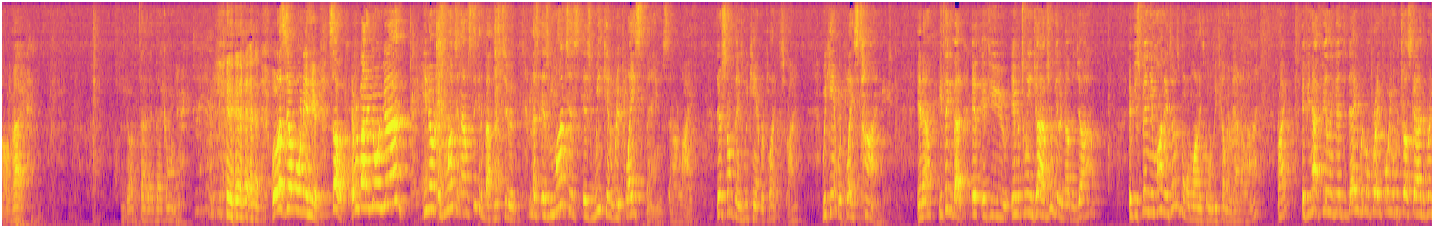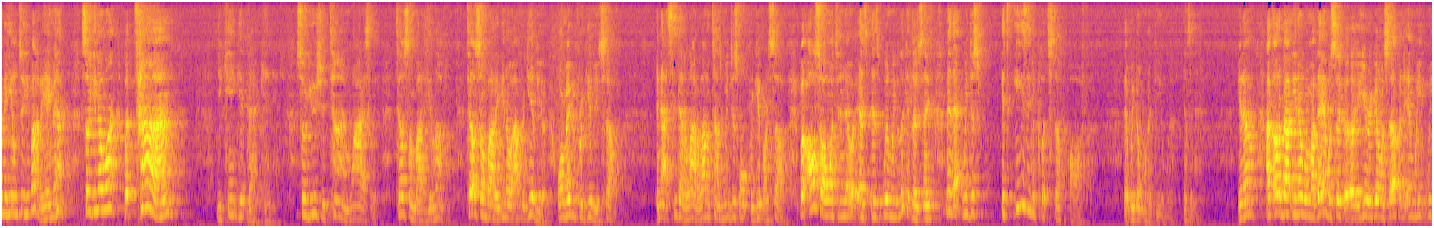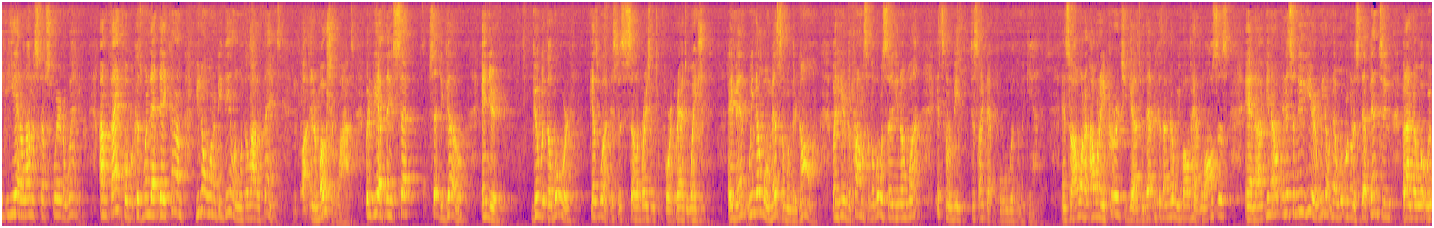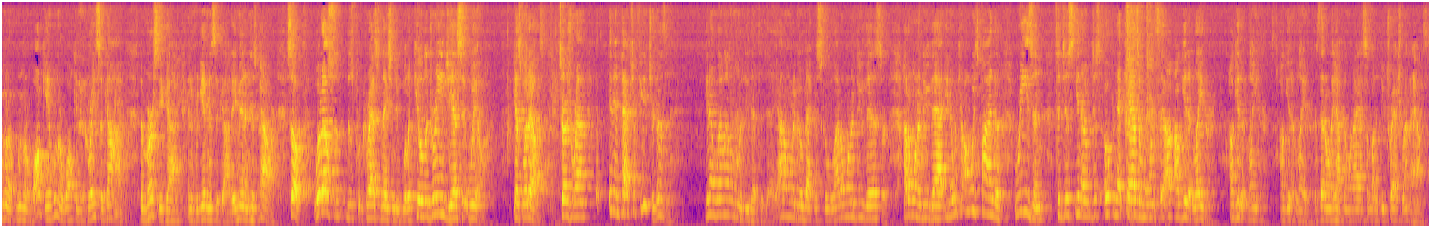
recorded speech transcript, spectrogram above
All right. I ought to tie that back on there. well, let's jump on in here. So, everybody doing good? You know, as much, and I was thinking about this too, as, as much as, as we can replace things in our life, there's some things we can't replace, right? We can't replace time. You know, you think about it, if, if you, in between jobs, you'll get another job. If you spend your money, there's more money that's going to be coming down the line, right? If you're not feeling good today, we're going to pray for you and we trust God to bring the healing to your body. Amen? So you know what? But time, you can't get back, can you? So use your time wisely. Tell somebody you love them. Tell somebody, you know, I forgive you. Or maybe forgive yourself. And I see that a lot. A lot of times we just won't forgive ourselves. But also I want you to know as, as when we look at those things, man, that we just, it's easy to put stuff off that we don't want to deal with, isn't it? You know, I thought about, you know, when my dad was sick a, a year ago and stuff, and, and we, we, he had a lot of stuff squared away. I'm thankful because when that day comes, you don't want to be dealing with a lot of things, uh, and emotion wise. But if you have things set, set to go and you're good with the Lord, guess what? It's just a celebration for a graduation. Amen? We know we'll miss them when they're gone. But here, the promise of the Lord says, you know what? It's going to be just like that before we're with them again. And so I want to I want to encourage you guys with that because I know we've all had losses, and uh, you know, and it's a new year. We don't know what we're going to step into, but I know what we're going to we're going to walk in. We're going to walk in the grace of God, the mercy of God, and the forgiveness of God. Amen. And His power. So, what else does procrastination do? Will it kill the dreams? Yes, it will. Guess what else? Turns around. It impacts your future, doesn't it? You know, well, I don't want to do that today. I don't want to go back to school. I don't want to do this or I don't want to do that. You know, we can always find a reason to just, you know, just open that chasm more and say, I'll, I'll get it later. I'll get it later. I'll get it later. Does that only happen when I ask somebody to do trash around the house?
